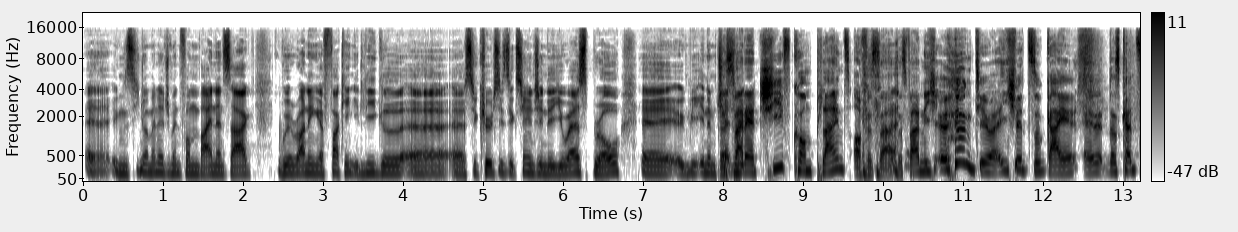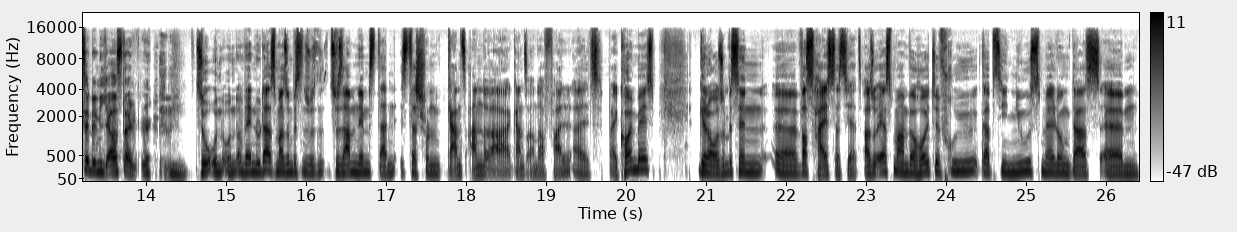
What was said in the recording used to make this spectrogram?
äh, irgendein Senior Management von Binance sagt, we're running a fucking illegal illegal uh, uh, securities exchange in the US, Bro, äh, irgendwie in einem Chat. Das war der Chief Compliance Officer. Das war nicht irgendjemand. Ich find's so geil. Ey, das kannst du dir nicht ausdenken. So, und, und, und wenn du das mal so ein bisschen zusammennimmst, dann ist das schon ein ganz anderer, ganz anderer Fall als bei Coinbase. Genau, so ein bisschen, äh, was heißt das jetzt? Also erstmal haben wir heute früh, gab es die Newsmeldung, dass ähm,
